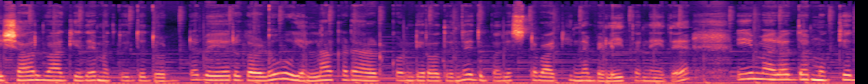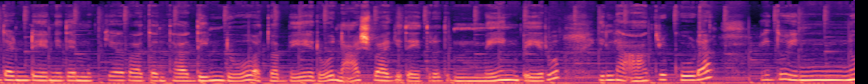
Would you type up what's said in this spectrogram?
ವಿಶಾಲವಾಗಿದೆ ಮತ್ತು ಇದು ದೊಡ್ಡ ಬೇರುಗಳು ಎಲ್ಲ ಕಡೆ ಹರಡ್ಕೊಂಡಿರೋದ್ರಿಂದ ಇದು ಬಲಿಷ್ಠವಾಗಿ ಇನ್ನು ಬೆಳೀತಾನೆ ಇದೆ. ಈ ಮರದ ಮುಖ್ಯ ದಂಡು ಏನಿದೆ? ಮುಖ್ಯವಾದಂತಹ ದಿಂಡು ಅಥವಾ ಬೇರು ನಾಶವಾಗಿದೆ. ಇದ್ರದ್ದು ಮೇನ್ ಬೇರು ಇಲ್ಲ, ಆದರೂ ಕೂಡ ಇದು ಇನ್ನೂ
